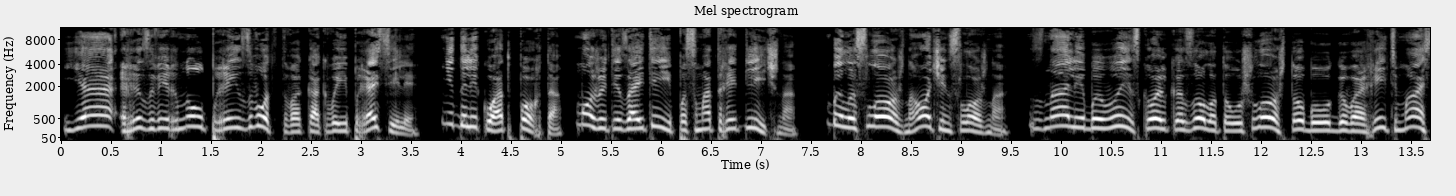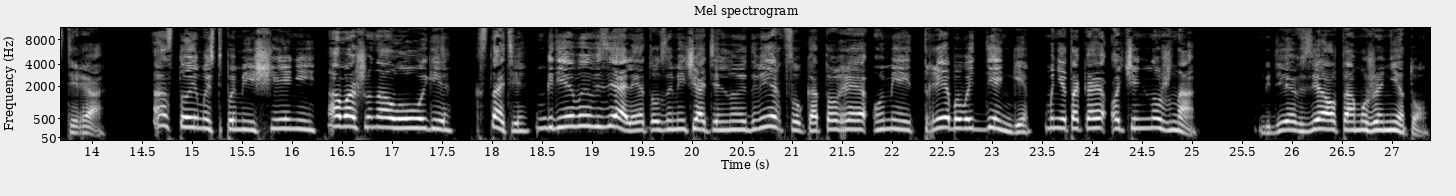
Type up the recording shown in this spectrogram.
«Я развернул производство, как вы и просили недалеко от порта. Можете зайти и посмотреть лично. Было сложно, очень сложно. Знали бы вы, сколько золота ушло, чтобы уговорить мастера. А стоимость помещений, а ваши налоги. Кстати, где вы взяли эту замечательную дверцу, которая умеет требовать деньги? Мне такая очень нужна. Где взял, там уже нету.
